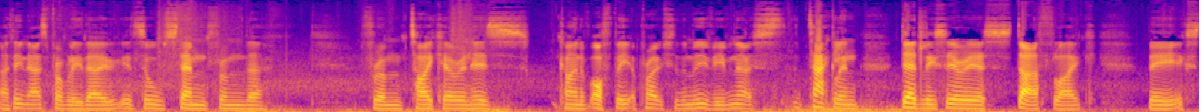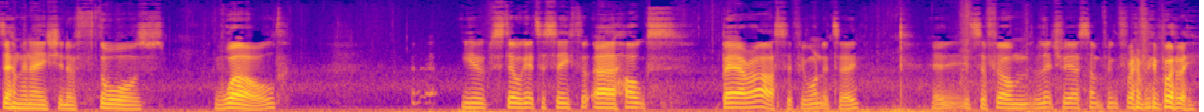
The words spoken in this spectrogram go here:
I think that's probably though it's all stemmed from the from Taika and his kind of offbeat approach to the movie, even though it's tackling deadly serious stuff like the extermination of Thor's world. You still get to see uh, Hulk's bare ass if you wanted to. It's a film literally has something for everybody.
